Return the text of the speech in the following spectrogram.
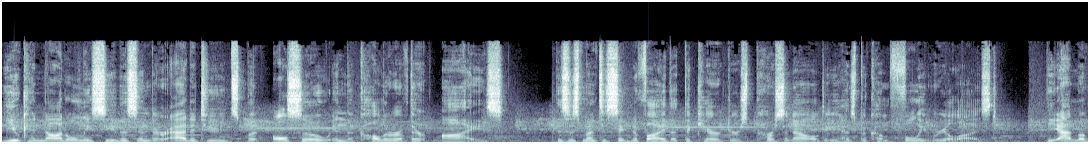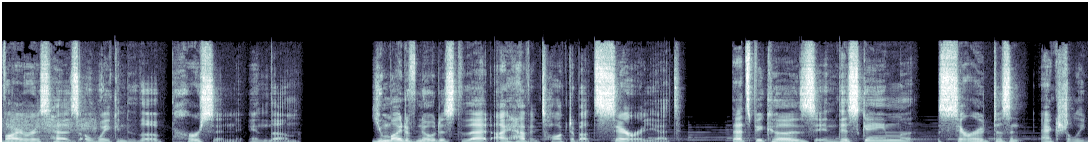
You can not only see this in their attitudes, but also in the color of their eyes. This is meant to signify that the character's personality has become fully realized. The Atma virus has awakened the person in them. You might have noticed that I haven't talked about Sera yet. That's because in this game, Sera doesn't actually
